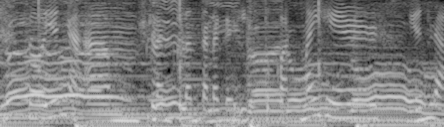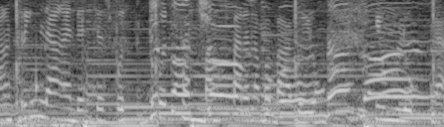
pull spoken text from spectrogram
So, yun nga. Um, plan ko lang talaga is to cut my hair. Yun lang. Trim lang. And then just put, put some bangs para lang mabago yung, yung look na.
